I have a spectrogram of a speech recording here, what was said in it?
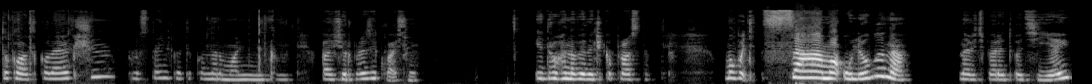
Така от колекшн, простенька, така нормальненька. А сюрпризи класні. І друга новиночка просто. Мабуть, сама улюблена, навіть перед оцією.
